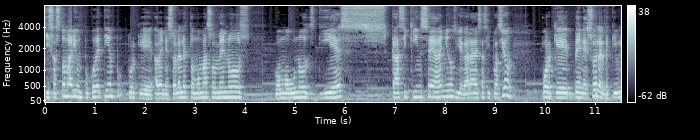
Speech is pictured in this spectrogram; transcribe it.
quizás tomaría un poco de tiempo porque a Venezuela le tomó más o menos como unos 10, casi 15 años llegar a esa situación. Porque Venezuela, el declive,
